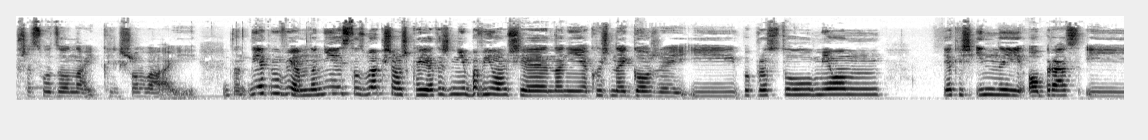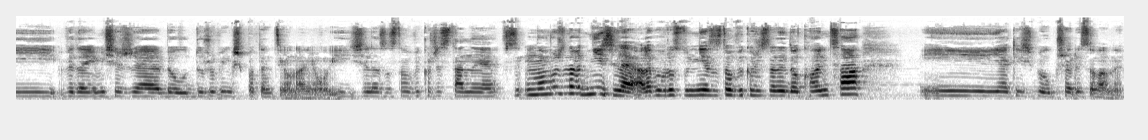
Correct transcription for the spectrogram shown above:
przesłodzona i kliszowa i no, jak mówiłam, no nie jest to zła książka, ja też nie bawiłam się na niej jakoś najgorzej i po prostu miałam jakiś inny obraz i wydaje mi się, że był dużo większy potencjał na nią i źle został wykorzystany, no może nawet nie źle, ale po prostu nie został wykorzystany do końca i jakiś był przerysowany.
